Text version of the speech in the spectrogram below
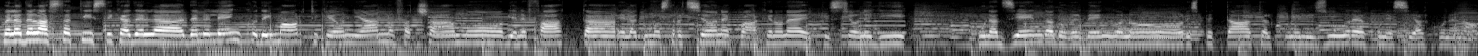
Quella della statistica dell'elenco dei morti che ogni anno facciamo, viene fatta, è la dimostrazione qua che non è questione di un'azienda dove vengono rispettate alcune misure, alcune sì, alcune no.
